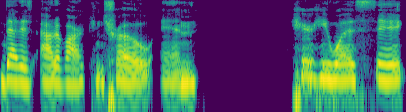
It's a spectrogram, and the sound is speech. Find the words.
that is out of our control. And here he was sick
